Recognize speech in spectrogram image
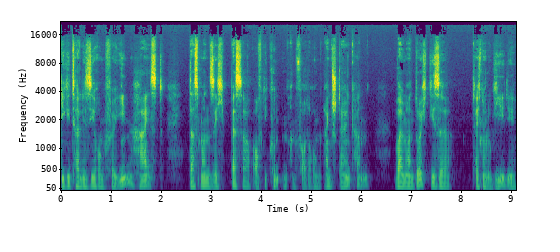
Digitalisierung für ihn heißt, dass man sich besser auf die Kundenanforderungen einstellen kann, weil man durch diese Technologie, die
